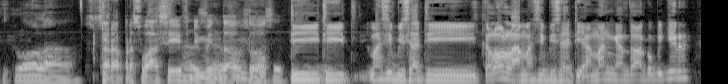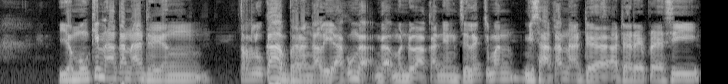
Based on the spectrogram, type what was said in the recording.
Dikelola. Secara persuasif diminta Secara untuk persuasif. di di masih bisa dikelola masih bisa diamankan tuh aku pikir ya mungkin akan ada yang terluka barangkali ya. Aku nggak nggak mendoakan yang jelek cuman misalkan ada ada represi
